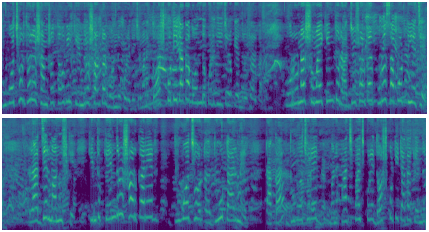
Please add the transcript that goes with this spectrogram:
দু বছর ধরে সাংসদ তহবিল কেন্দ্র সরকার বন্ধ করে দিয়েছিল। মানে দশ কোটি টাকা বন্ধ করে দিয়েছিল কেন্দ্র সরকার। করোনার সময় কিন্তু রাজ্য সরকার পুরো সাপোর্ট দিয়েছে রাজ্যের মানুষকে। কিন্তু কেন্দ্র সরকারের দু বছর দু টার্মের টাকা, দু বছরের মানে পাঁচ পাঁচ করে দশ কোটি টাকা কেন্দ্র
